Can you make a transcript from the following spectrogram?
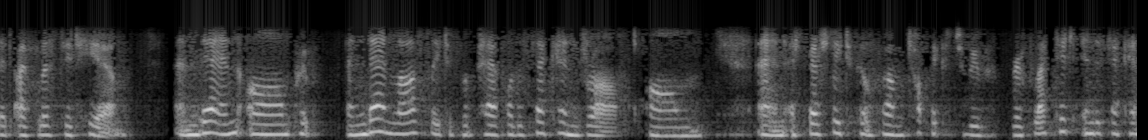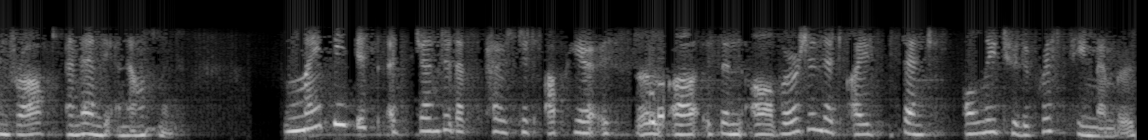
that I've listed here. And then, um, and then lastly, to prepare for the second draft um, and especially to confirm topics to be reflected in the second draft and then the announcement. Maybe this agenda that's posted up here is, uh, is an uh, version that I sent only to the CRISP team members,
